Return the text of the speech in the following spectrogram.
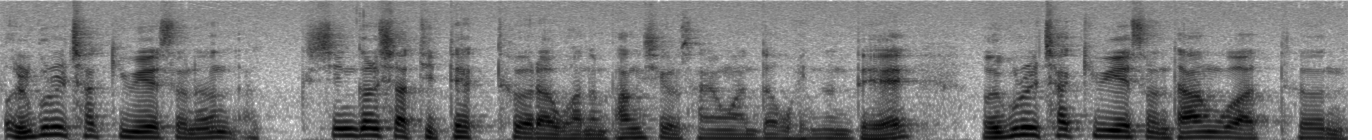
얼굴을 찾기 위해서는 싱글샷 디텍터라고 하는 방식을 사용한다고 했는데 얼굴을 찾기 위해서는 다음과 같은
